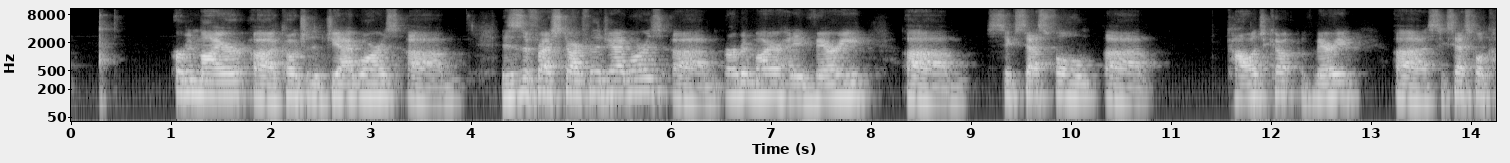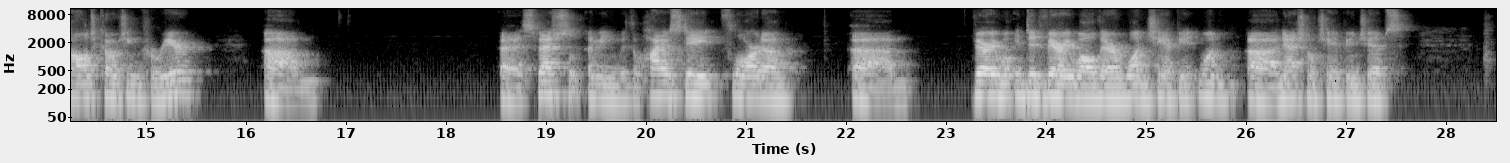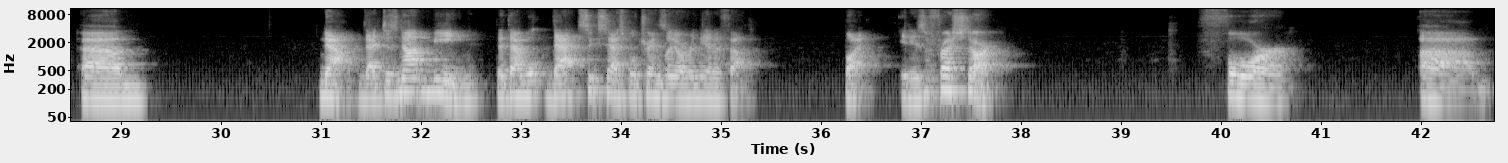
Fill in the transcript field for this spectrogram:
Urban Meyer, uh, coach of the Jaguars. Um, this is a fresh start for the Jaguars. Um, Urban Meyer had a very um, successful uh, college, co- very uh, successful college coaching career. Um, especially, I mean, with Ohio State, Florida, um, very well. It did very well there. Won champion, won uh, national championships. Um, now, that does not mean that that will that success will translate over in the NFL, but it is a fresh start for um,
